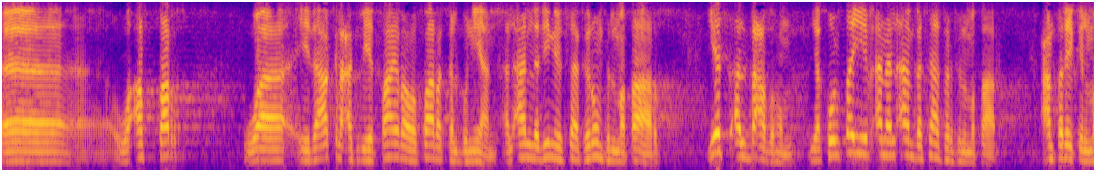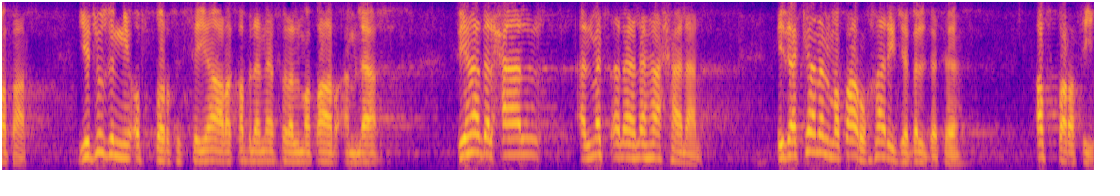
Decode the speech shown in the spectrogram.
آه وأفطر وإذا أقلعت به الطائرة وفارق البنيان. الآن الذين يسافرون في المطار يسأل بعضهم يقول طيب أنا الآن بسافر في المطار عن طريق المطار. يجوز أني أفطر في السيارة قبل أن يصل المطار أم لا؟ في هذا الحال المسألة لها حالان. إذا كان المطار خارج بلدته أفطر فيه.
